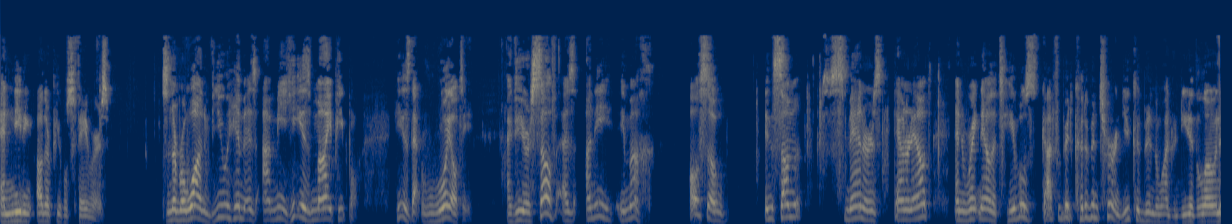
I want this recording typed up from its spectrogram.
and needing other people's favors. So, number one, view him as ami. He is my people. He is that royalty. And view yourself as ani imach. Also, in some manners, down and out. And right now, the tables, God forbid, could have been turned. You could have been the one who needed the loan.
